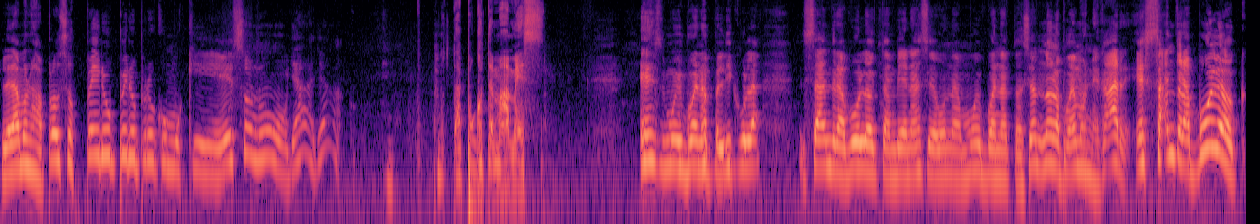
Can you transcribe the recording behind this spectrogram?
le damos los aplausos, pero, pero, pero como que eso no, ya, ya. tampoco te mames. Es muy buena película. Sandra Bullock también hace una muy buena actuación. No lo podemos negar. Es Sandra Bullock.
